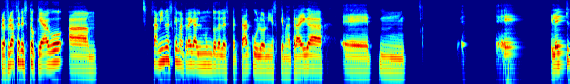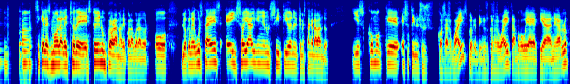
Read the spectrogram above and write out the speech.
prefiero hacer esto que hago a... O sea, a mí no es que me atraiga el mundo del espectáculo, ni es que me atraiga... Eh, mm, eh, sí que les mola el hecho de estoy en un programa de colaborador o lo que me gusta es, hey, soy alguien en un sitio en el que me están grabando. Y es como que eso tiene sus cosas guays, porque tiene sus cosas guays, tampoco voy aquí a negarlo,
